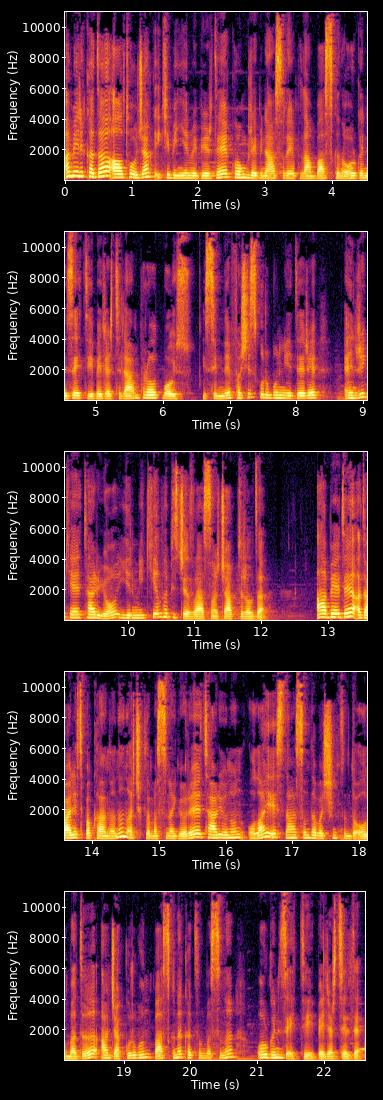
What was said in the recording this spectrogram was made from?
Amerika'da 6 Ocak 2021'de kongre binasına yapılan baskını organize ettiği belirtilen Proud Boys isimli faşist grubun lideri Enrique Tarrio 22 yıl hapis cezasına çarptırıldı. ABD Adalet Bakanlığı'nın açıklamasına göre Tarrio'nun olay esnasında Washington'da olmadığı ancak grubun baskına katılmasını organize ettiği belirtildi.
